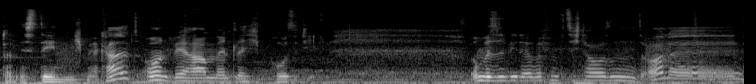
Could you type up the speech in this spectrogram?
Dann ist denen nicht mehr kalt und wir haben endlich positiv. Und wir sind wieder über 50.000. Olle!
